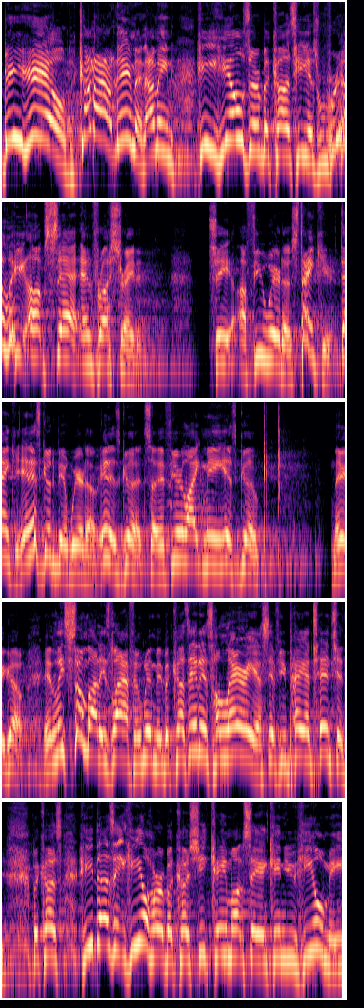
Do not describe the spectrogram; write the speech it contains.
Be healed! Come out, demon! I mean, he heals her because he is really upset and frustrated. See, a few weirdos. Thank you, thank you. And it's good to be a weirdo. It is good. So if you're like me, it's good. There you go. At least somebody's laughing with me because it is hilarious if you pay attention. Because he doesn't heal her because she came up saying, Can you heal me?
